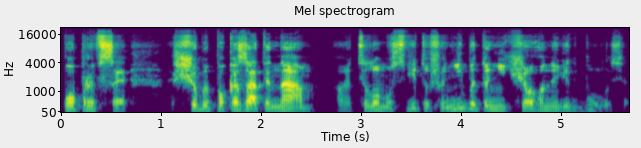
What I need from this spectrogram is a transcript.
попри все, щоб показати нам, цілому світу, що нібито нічого не відбулося.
